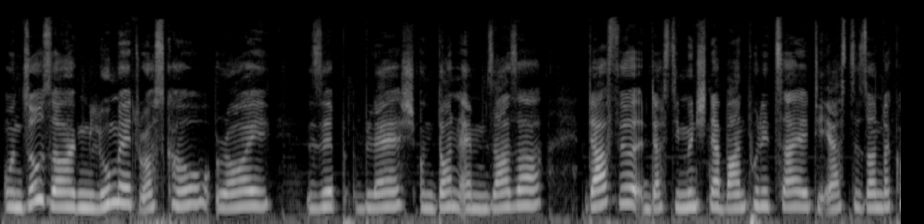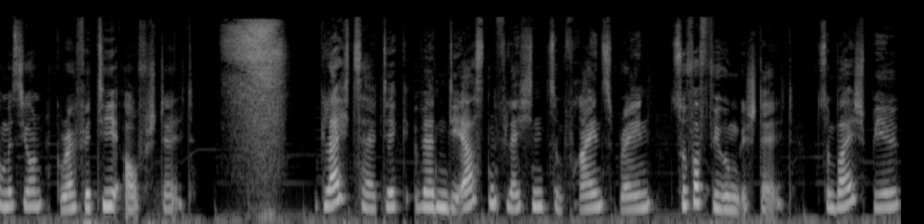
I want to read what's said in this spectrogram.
Und so sorgen Lumit Roscoe, Roy, Zip, Blash und Don M. Sasa dafür, dass die Münchner Bahnpolizei die erste Sonderkommission Graffiti aufstellt. Gleichzeitig werden die ersten Flächen zum freien Sprayen zur Verfügung gestellt. Zum Beispiel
